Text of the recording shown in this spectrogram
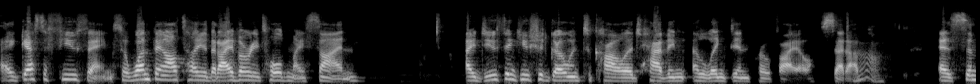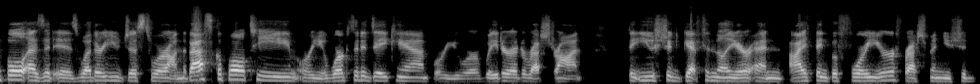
I guess a few things. So one thing I'll tell you that I've already told my son, I do think you should go into college having a LinkedIn profile set up. Ah. As simple as it is, whether you just were on the basketball team or you worked at a day camp or you were a waiter at a restaurant, that you should get familiar. And I think before you're a freshman, you should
